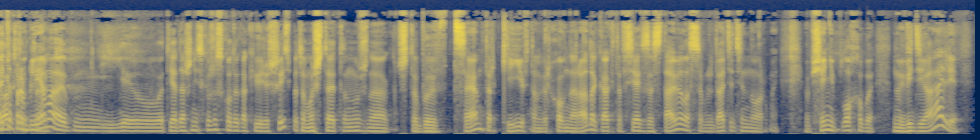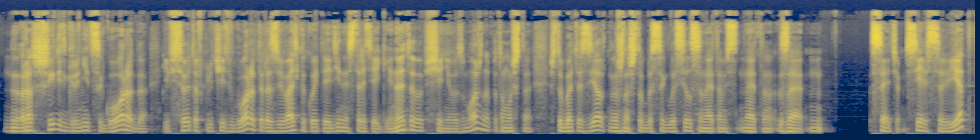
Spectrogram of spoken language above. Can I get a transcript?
Это проблема, вот я даже не скажу сходу, как ее решить, потому что это нужно, чтобы центр, Киев, там Верховная Рада как-то всех заставила соблюдать эти нормы. Вообще неплохо бы, ну, в идеале, ну, расширить границы города и все это включить в город и развивать какой-то единой стратегией. Но это вообще невозможно, потому что, чтобы это сделать, нужно, чтобы согласился на этом, на этом за с этим сельсовет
